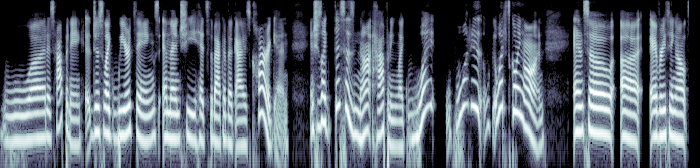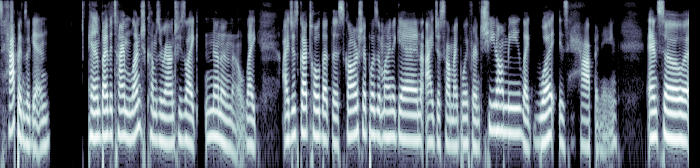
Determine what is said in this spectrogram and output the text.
what is happening? Uh, just like weird things. And then she hits the back of the guy's car again. And she's like, this is not happening. Like, what? What is what's going on? And so uh everything else happens again and by the time lunch comes around, she's like, no, no, no, no. Like, I just got told that the scholarship wasn't mine again. I just saw my boyfriend cheat on me. Like, what is happening? And so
